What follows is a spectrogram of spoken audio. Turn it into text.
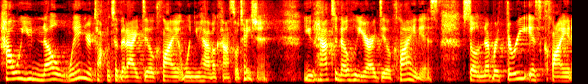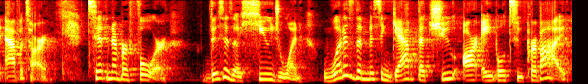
How will you know when you're talking to that ideal client when you have a consultation? You have to know who your ideal client is. So, number three is client avatar. Tip number four, this is a huge one. What is the missing gap that you are able to provide?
